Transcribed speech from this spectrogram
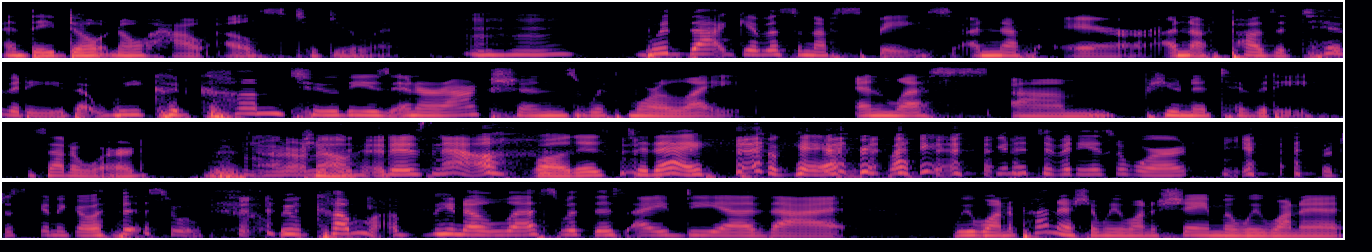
and they don't know how else to do it? Mm-hmm. Would that give us enough space, enough air, enough positivity that we could come to these interactions with more light and less um, punitivity? Is that a word? I don't know. It is now. Well, it is today. okay, everybody. Punitivity is a word. Yeah. We're just going to go with this. We've come, you know, less with this idea that we want to punish and we want to shame and we want to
